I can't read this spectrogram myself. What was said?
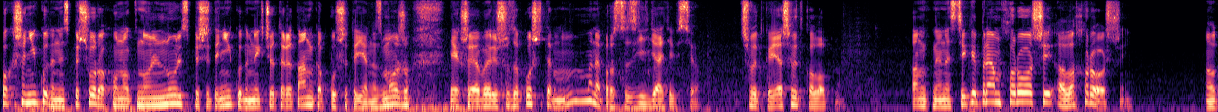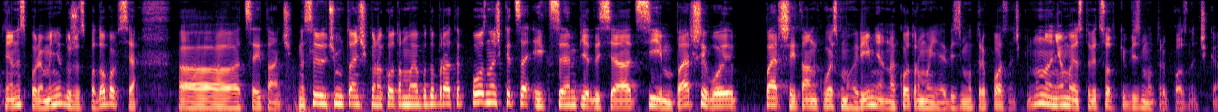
Поки що нікуди не спішу, рахунок 0-0, спішити нікуди, в них 4 танка, пушити я не зможу. Якщо я вирішу запушити, мене просто з'їдять і все. Швидко, я швидко лопну. Танк не настільки прям хороший, але хороший. Ну, От я не спорю, мені дуже сподобався е, цей танчик. На слідуючому танчику, на котрому я буду брати позначки, це XM57. Перший, перший танк 8 рівня, на котрому я візьму три позначки. Ну, на ньому я 100% візьму три позначки.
